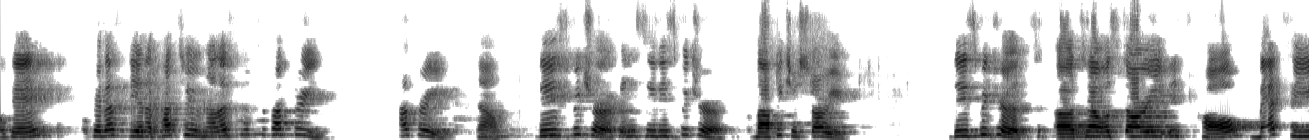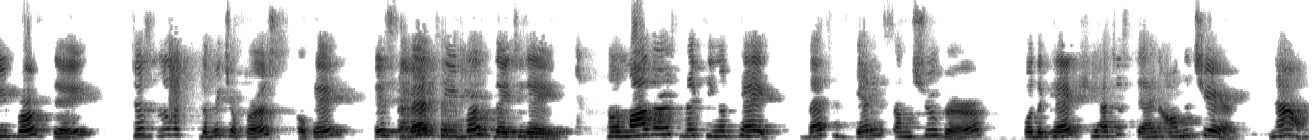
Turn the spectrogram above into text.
Okay? Okay, that's the end of part two. Now let's move to part three. Part three. Now, this picture, can you see this picture? About picture story. This picture uh, tell a story. It's called Betty birthday. Just look at the picture first, okay? It's Betty birthday today. Her mother's making a cake. Betty's getting some sugar. For the cake, she had to stand on the chair. Now,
